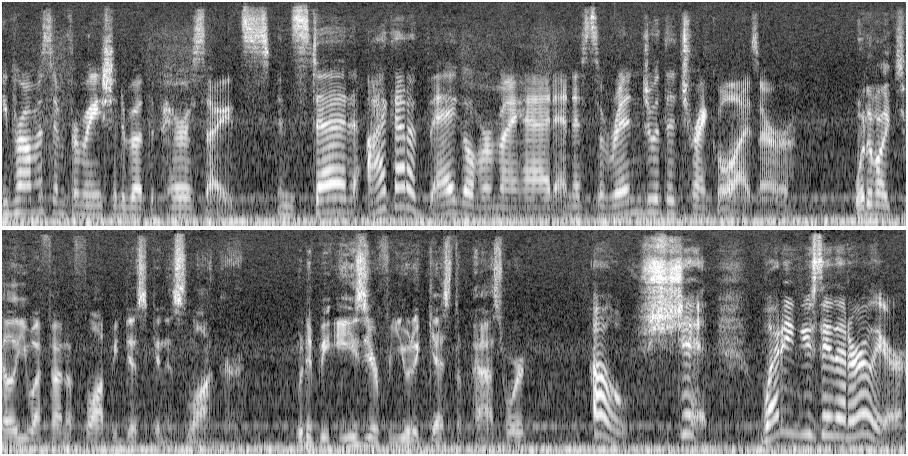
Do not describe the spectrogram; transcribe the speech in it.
He promised information about the parasites. Instead, I got a bag over my head and a syringe with a tranquilizer. What if I tell you I found a floppy disk in his locker? Would it be easier for you to guess the password? Oh, shit. Why didn't you say that earlier?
